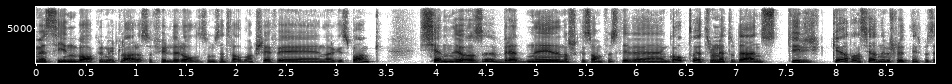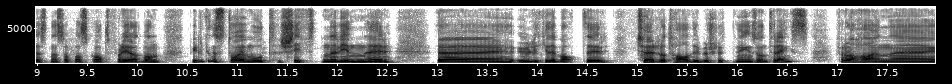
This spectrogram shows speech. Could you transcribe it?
med sin bakgrunn vil klare å fylle rollen som sentralbanksjef i Norges Bank kjenner jo bredden i det norske samfunnslivet godt. og Jeg tror nettopp det er en styrke at han kjenner beslutningsprosessene såpass godt. fordi at man vil kunne stå imot skiftende vinder, øh, ulike debatter, tørre å ta de beslutningene som trengs for å ha en øh,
